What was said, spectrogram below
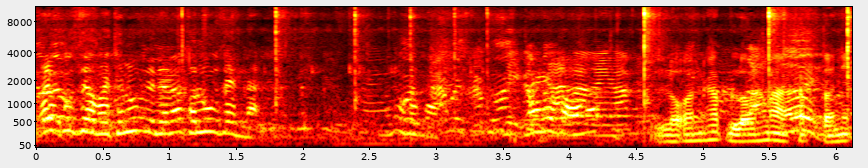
เฮ้ยกูเสือไปทะลุเลยนะทะลุเส้นน่ะ ร้อนครับร้อนมากครับตอนนี้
